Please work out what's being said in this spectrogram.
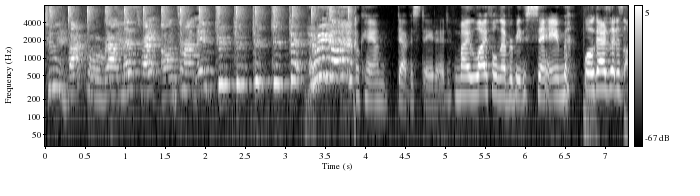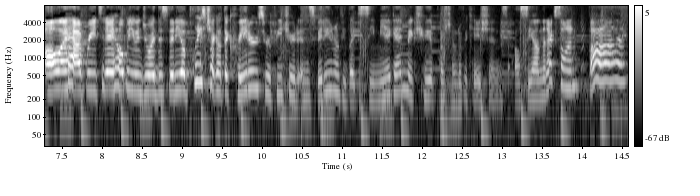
to rock around. That's right, on time and here we go. Okay, I'm devastated. My life will never be the same. Well, guys, that is all I have for you today. Hope you enjoyed this video. Please check out the creators who are featured in this video. And if you'd like to see me again, make sure you push notifications. I'll see you on the next one. Bye.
